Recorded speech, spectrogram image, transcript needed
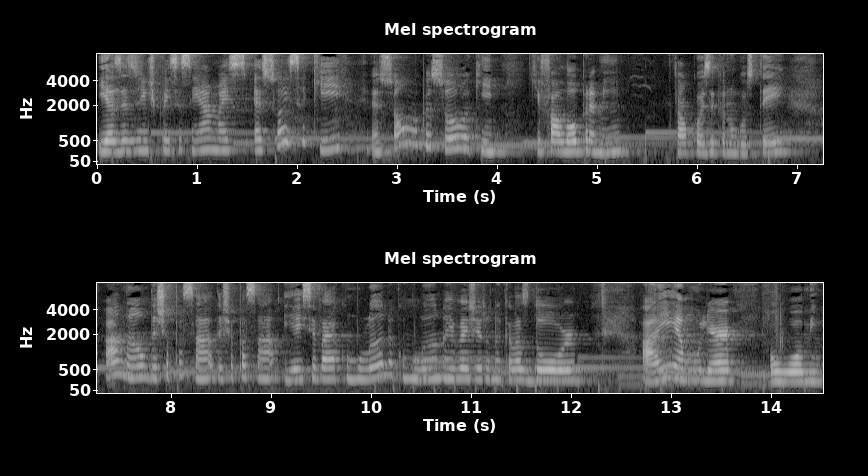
e às vezes a gente pensa assim: ah, mas é só isso aqui, é só uma pessoa que, que falou para mim tal coisa que eu não gostei. Ah, não, deixa passar, deixa passar. E aí você vai acumulando, acumulando, aí vai gerando aquelas dor. Aí a mulher ou o homem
